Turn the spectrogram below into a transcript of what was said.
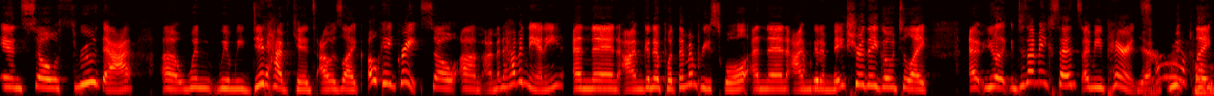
and so through that, uh, when, when we did have kids, I was like, okay, great. So, um, I'm going to have a nanny and then I'm going to put them in preschool and then I'm going to make sure they go to like, you're like, does that make sense? I mean, parents, Yeah, you- like,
